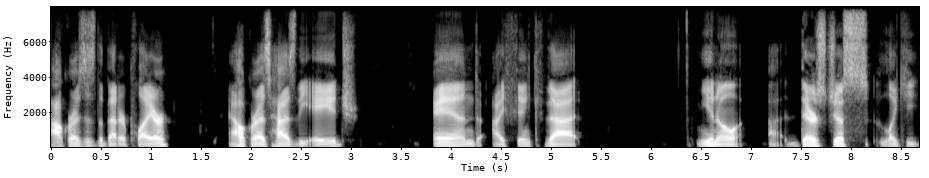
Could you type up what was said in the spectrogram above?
Alcaraz is the better player. Alcaraz has the age and I think that you know, uh, there's just like he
